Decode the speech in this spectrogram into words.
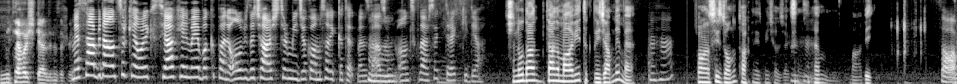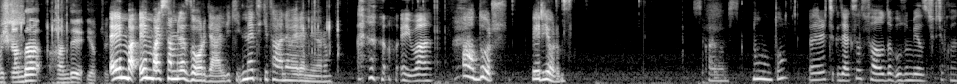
MIT'e hoş geldiniz efendim. Mesela bir de anlatırken oradaki siyah kelimeye bakıp hani onu bize çağrıştırmayacak olmasına dikkat etmeniz Hı. lazım. Onu tıklarsak direkt gidiyor. Şimdi buradan bir tane maviyi tıklayacağım değil mi? Hı hı. Sonra siz de onu tahmin etmeye çalışacaksınız. Hı hı. Hem mavi. Ama Zor. şu anda Hande yapacak. En, ba- en baştan bile zor geldi. İki- net iki tane veremiyorum. Eyvah. Aa dur. Veriyorum. Skywars. Ne oldu? Öyle tıklayacaksın. Solda uzun bir yazı çıkacak. Onu-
